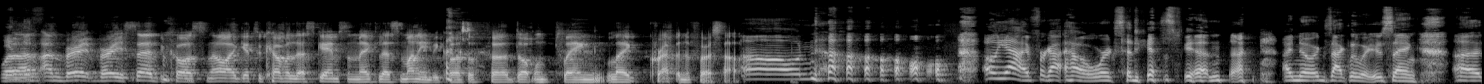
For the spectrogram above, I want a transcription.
well, the- I'm, I'm, very, very sad because now I get to cover less games and make less money because of uh, Dortmund playing like crap in the first half. Oh, no. Oh, yeah. I forgot how it works at ESPN. I, I know exactly what you're saying. Uh,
